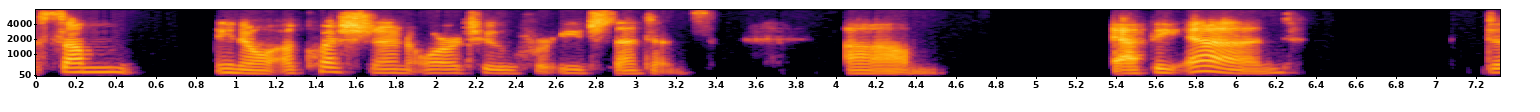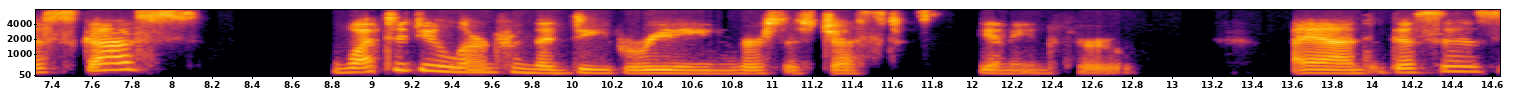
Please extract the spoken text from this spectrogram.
some, you know, a question or two for each sentence. Um, at the end, discuss what did you learn from the deep reading versus just skimming through. And this is,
